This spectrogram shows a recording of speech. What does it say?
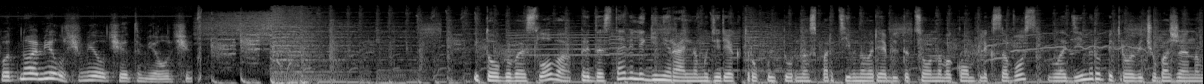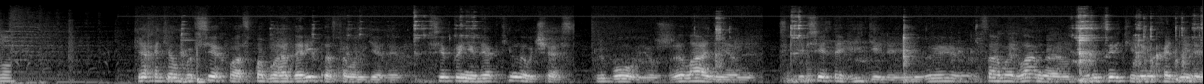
Вот, ну а мелочи, мелочи – это мелочи. Итоговое слово предоставили генеральному директору культурно-спортивного реабилитационного комплекса ВОЗ Владимиру Петровичу Баженову. Я хотел бы всех вас поблагодарить на самом деле. Все приняли активное участие, с любовью, с желанием. И все это видели. И вы, самое главное, вы зрители выходили,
